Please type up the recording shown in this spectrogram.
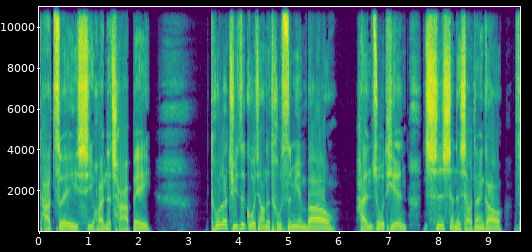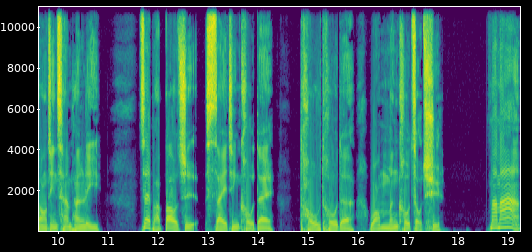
她最喜欢的茶杯、涂了橘子果酱的吐司面包和昨天吃剩的小蛋糕放进餐盘里，再把报纸塞进口袋，偷偷的往门口走去。妈妈。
